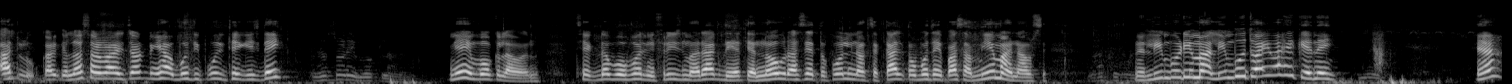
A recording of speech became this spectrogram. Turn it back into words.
આટલું. કારણ કે લસણ વાળી ચટણી હા બધી પૂરી થઈ ગઈ છે. નહીં નહીં મોકલાવાનું. છેક ડબ્બો ભરીને ફ્રીજમાં રાખ દે. અત્યારે નવરા છે તો ફોલી નાખશે. કાલ તો બધા પાછા મહેમાન આવશે. ને લીંબુડીમાં લીંબુ તો આવ્યા હે કે નહીં? હે?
